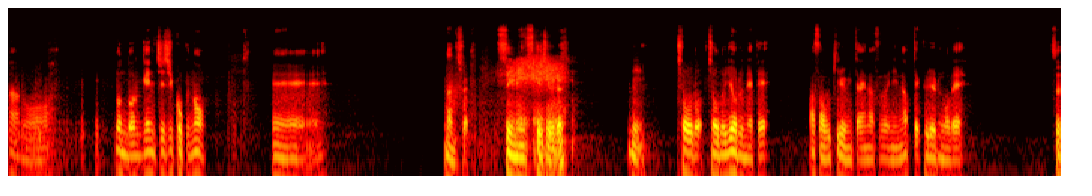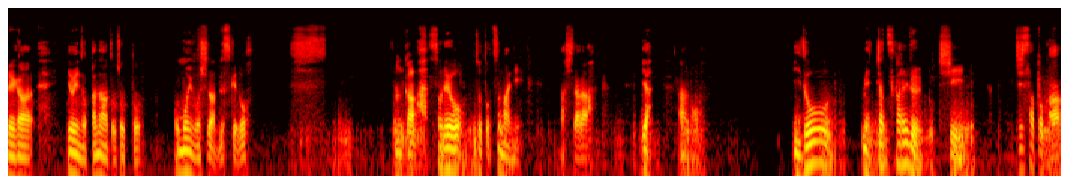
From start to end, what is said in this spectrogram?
あの、ロンドン現地時刻の、えー、なんでしょう、睡眠スケジュールにちょうど、ちょうど夜寝て朝起きるみたいな風になってくれるので、それが良いのかなとちょっと思いもしたんですけど、なんか、それをちょっと妻に話したら、いや、あの、移動めっちゃ疲れるし、時差とか、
